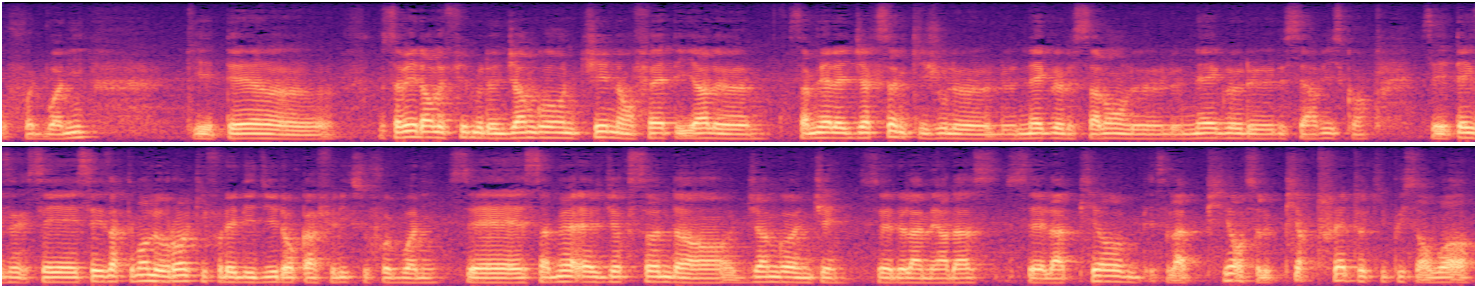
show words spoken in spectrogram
au Fouet Boigny, qui était, euh, vous savez, dans le film de Django Unchained, en fait, il y a le, Samuel L. Jackson qui joue le, nègre de salon, le, nègre de, service. quoi. C'est exactement le rôle qu'il faudrait dédier donc à Félix Houphouët-Boigny. C'est Samuel L. Jackson dans Django Unchained. C'est de la merdasse. C'est la pire, c'est la pire, c'est le pire traître qu'il puisse avoir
